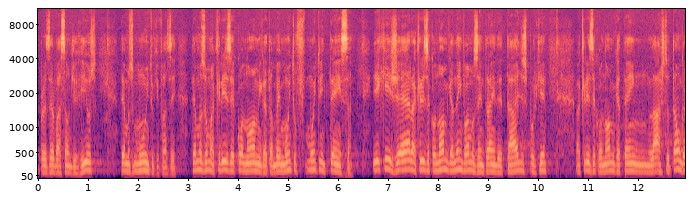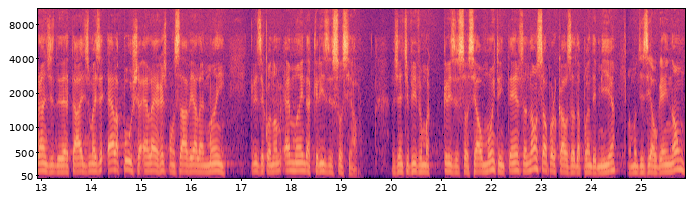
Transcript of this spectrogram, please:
preservação de rios, temos muito o que fazer. Temos uma crise econômica também muito, muito intensa e que gera a crise econômica, nem vamos entrar em detalhes, porque a crise econômica tem um lastro tão grande de detalhes, mas ela puxa, ela é responsável, ela é mãe, crise econômica é mãe da crise social. A gente vive uma crise social muito intensa, não só por causa da pandemia, como dizia alguém, não,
